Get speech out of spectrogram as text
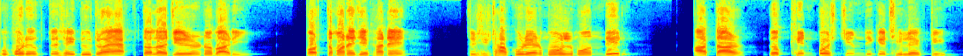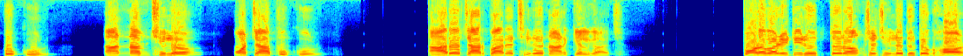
উপরোক্ত সেই দুটো একতলা জীর্ণ বাড়ি। বর্তমানে যেখানে শ্রী ঠাকুরের মূল মন্দির আর তার দক্ষিণ পশ্চিম দিকে ছিল একটি পুকুর। তার নাম ছিল পচা পুকুর। তারও চারপারে ছিল নারকেল গাছ। বড় বাড়িটির উত্তর অংশে ছিল দুটো ঘর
